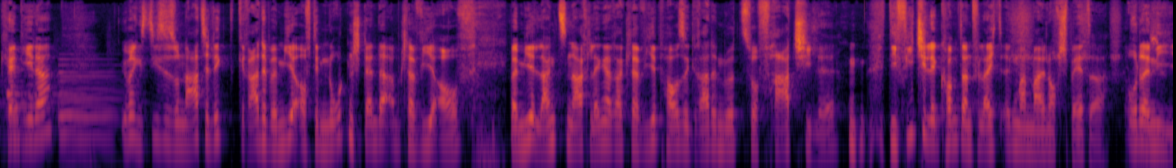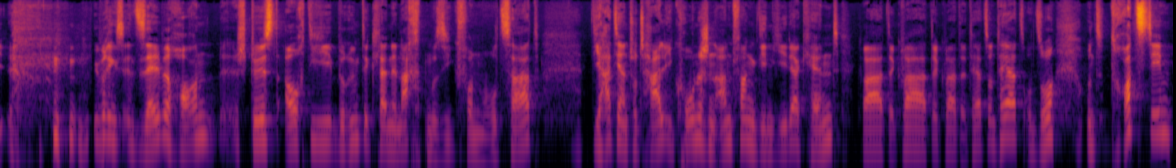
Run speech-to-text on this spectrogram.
Kennt jeder? Übrigens, diese Sonate liegt gerade bei mir auf dem Notenständer am Klavier auf. Bei mir langt es nach längerer Klavierpause gerade nur zur Facile. Die Ficile kommt dann vielleicht irgendwann mal noch später. Oder nie. Übrigens, ins selbe Horn stößt auch die berühmte kleine Nachtmusik von Mozart. Die hat ja einen total ikonischen Anfang, den jeder kennt. Quarte, Quarte, Quarte, Terz und Herz und so. Und trotzdem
